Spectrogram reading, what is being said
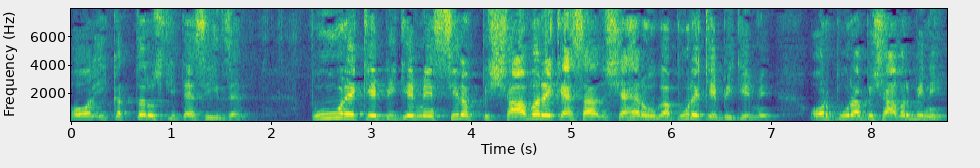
और इकहत्तर उसकी तहसील हैं। पूरे केपीके में सिर्फ़ पिशावर एक ऐसा शहर होगा, पूरे केपीके में। और पूरा पिशावर भी नहीं,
